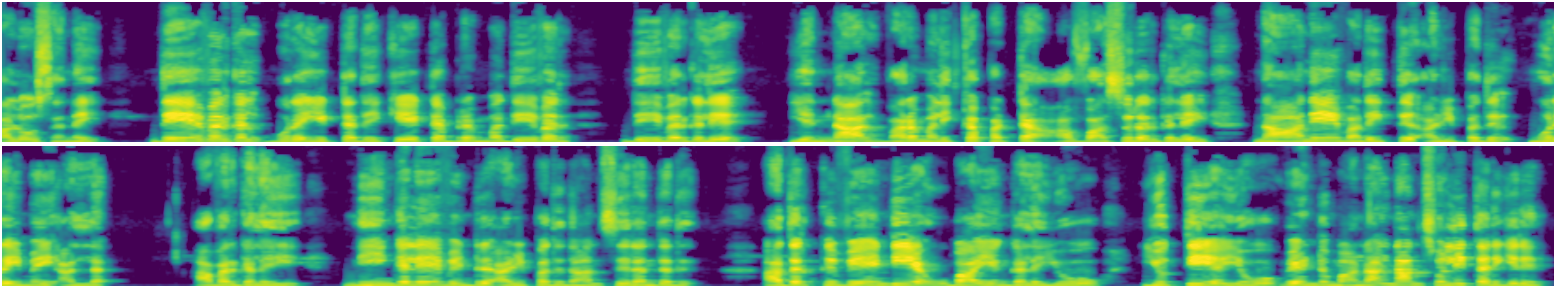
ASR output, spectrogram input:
ஆலோசனை. தேவர்கள் முறையிட்டதை கேட்ட பிரம்மதேவர் தேவர்களே என்னால் வரமளிக்கப்பட்ட அவ்வசுரர்களை நானே வதைத்து அழிப்பது முறைமை அல்ல. அவர்களை நீங்களே வென்று அழிப்பதுதான் சிறந்தது. அதற்கு வேண்டிய உபாயங்களையோ யுத்தியையோ வேண்டுமானால் நான் சொல்லித் தருகிறேன்.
